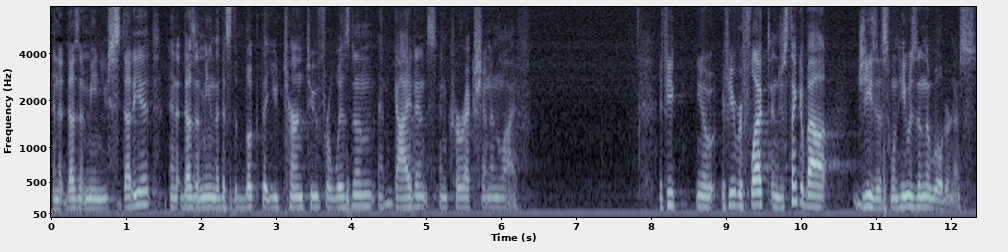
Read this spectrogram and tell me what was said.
And it doesn't mean you study it. And it doesn't mean that it's the book that you turn to for wisdom and guidance and correction in life. If you, you know, if you reflect and just think about Jesus when he was in the wilderness,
